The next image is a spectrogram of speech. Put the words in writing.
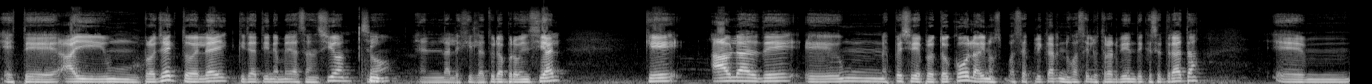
este hay un proyecto de ley que ya tiene media sanción Sí. ¿no? En la legislatura provincial que habla de eh, una especie de protocolo, ahí nos vas a explicar y nos vas a ilustrar bien de qué se trata, eh,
